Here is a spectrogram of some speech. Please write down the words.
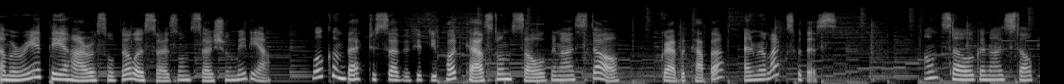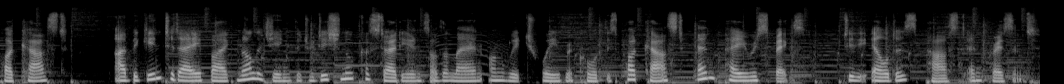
I'm Maria Theoharis or Velosos on social media. Welcome back to Sew Over 50 podcast on Sew Organized Style. Grab a cuppa and relax with us. On Sew Organized Style podcast, I begin today by acknowledging the traditional custodians of the land on which we record this podcast and pay respects to the elders past and present.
